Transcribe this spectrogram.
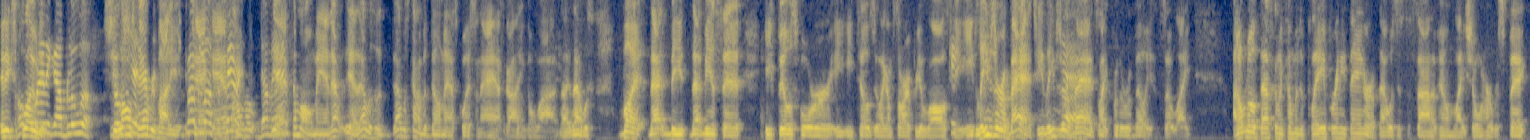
It The whole planet exploded. got blew up. She No lost shit. everybody. She probably lost her jackass. I don't parents, know- Yeah, come on, man. That yeah, that was a that was kind of a dumbass question to ask. I ain't gonna lie. Like that was, but that be that being said, he feels for her. He, he tells you like, I'm sorry for your loss, he, he leaves her a badge. He leaves her a badge like for the rebellion. So like, I don't know if that's going to come into play for anything, or if that was just a sign of him like showing her respect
